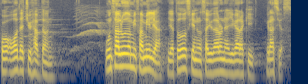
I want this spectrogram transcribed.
for all that you have done. Un saludo a mi familia y a todos quienes nos ayudaron a llegar aquí. Gracias.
